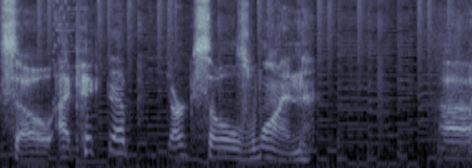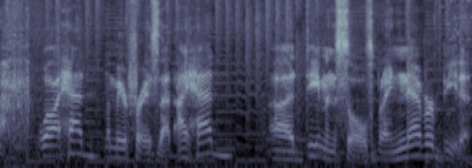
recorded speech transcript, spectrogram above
So, I picked up Dark Souls 1. Uh, well, I had let me rephrase that. I had uh, Demon Souls, but I never beat it.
